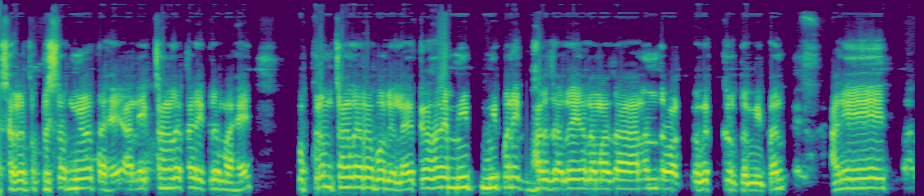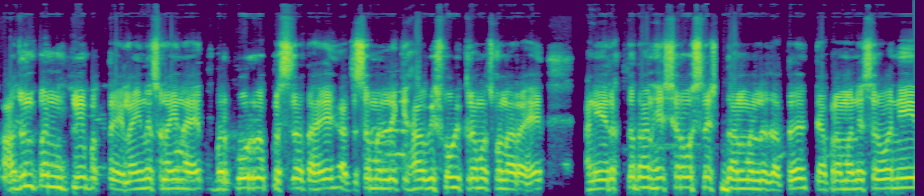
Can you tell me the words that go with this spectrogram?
सगळ्याचा प्रतिसाद मिळत आहे आणि एक चांगला कार्यक्रम आहे. उपक्रम चांगला राबवलेला आहे. त्याचा मी मी पण एक भाग झालो याला माझा आनंद व्यक्त करतो मी पण. आणि अजून पण तुम्ही बघताय लाईनच लाईन आहेत. भरपूर प्रतिसाद आहे. जसं म्हणलं की हा विश्वविक्रमच होणार आहे. आणि रक्तदान हे सर्वश्रेष्ठ दान मानलं जातं. त्याप्रमाणे सर्वांनी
